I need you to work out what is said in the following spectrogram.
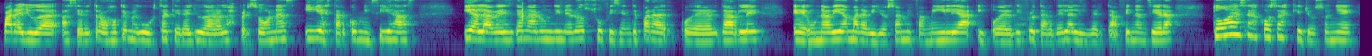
para ayudar a hacer el trabajo que me gusta, que era ayudar a las personas y estar con mis hijas y a la vez ganar un dinero suficiente para poder darle eh, una vida maravillosa a mi familia y poder disfrutar de la libertad financiera. Todas esas cosas que yo soñé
